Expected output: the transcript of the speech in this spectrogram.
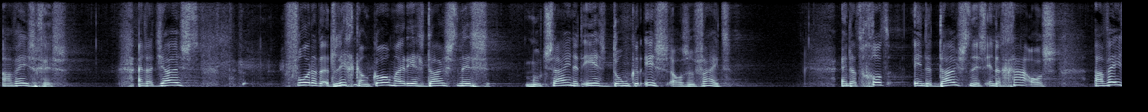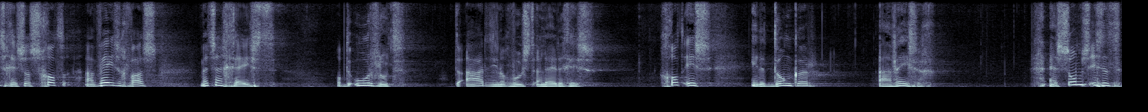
aanwezig is. En dat juist voordat het licht kan komen, er eerst duisternis moet zijn, het eerst donker is als een feit. En dat God in de duisternis, in de chaos aanwezig is, zoals God aanwezig was met zijn geest op de oervloed, de aarde die nog woest en ledig is. God is in het donker aanwezig. En soms is het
